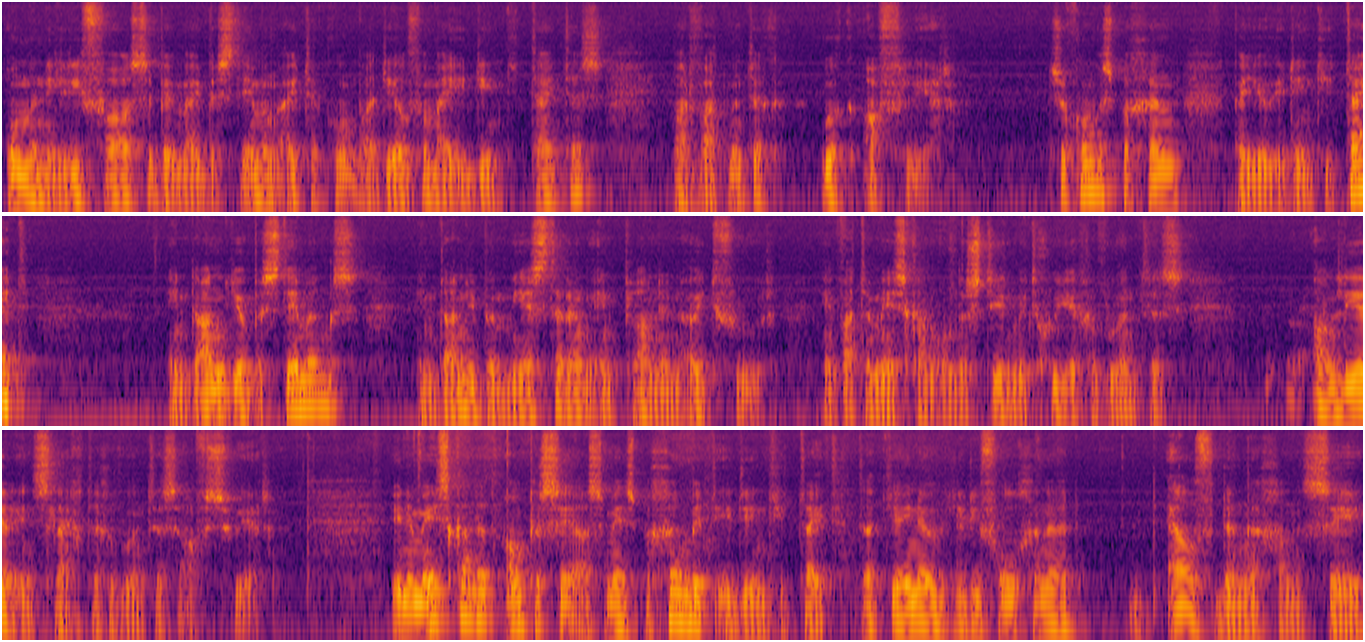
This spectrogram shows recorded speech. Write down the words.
om in hierdie fase by my bestemming uit te kom wat deel van my identiteit is, maar wat moet ek ook afleer? So kom ons begin by jou identiteit en dan jou bestemmings en dan die bemeestering en plan en uitvoer en wat 'n mens kan ondersteun met goeie gewoontes aanleer en slegte gewoontes afsweer. En 'n mens kan dit amper sê as mens begin met identiteit dat jy nou hierdie volgende 11 dinge gaan sê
